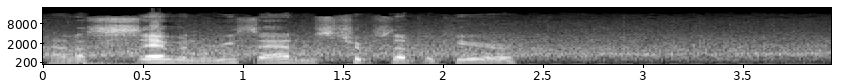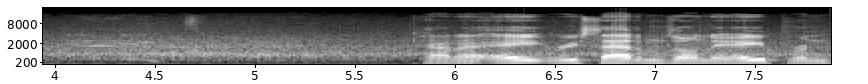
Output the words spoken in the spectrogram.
Count of seven. Reese Adams trips up Akira. Count of eight. Reese Adams on the apron.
